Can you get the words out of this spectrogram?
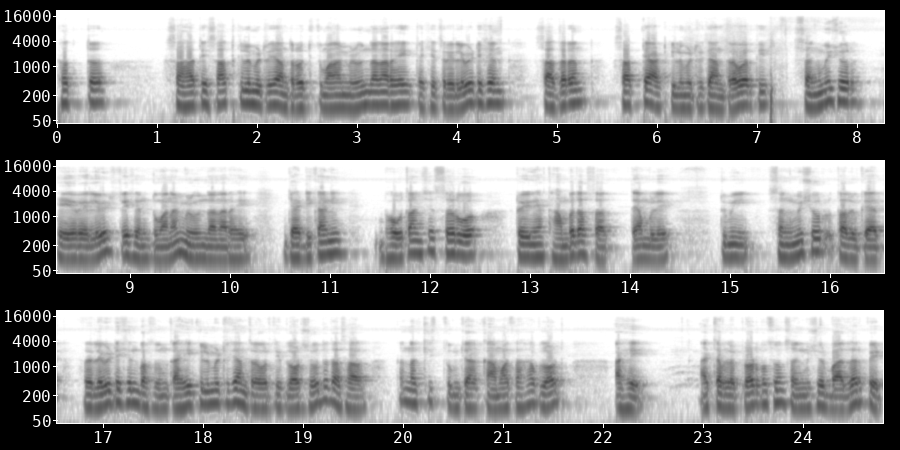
फक्त सहा ते सात किलोमीटरच्या अंतरावरती तुम्हाला मिळून जाणार आहे. तसेच रेल्वे स्टेशन साधारण सात ते आठ किलोमीटरच्या अंतरावरती संगमेश्वर हे रेल्वे स्टेशन तुम्हाला मिळून जाणार आहे. ज्या ठिकाणी बहुतांश सर्व ट्रेन ह्या थांबत असतात त्यामुळे तुम्ही संगमेश्वर तालुक्यात रेल्वे स्टेशनपासून काही किलोमीटरच्या अंतरावरती प्लॉट शोधत असाल तर नक्कीच तुमच्या कामाचा हा प्लॉट आहे. आजच्या आपल्या प्लॉटपासून संगमेश्वर बाजारपेठ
